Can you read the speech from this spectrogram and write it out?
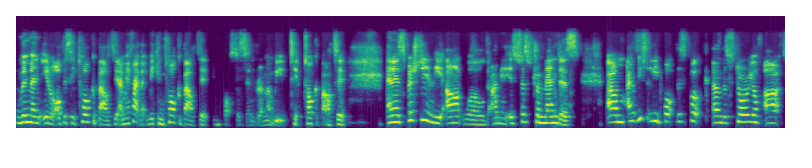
women, you know, obviously talk about it. I mean, the fact that we can talk about it, imposter syndrome, and we t- talk about it, and especially in the art world, I mean, it's just tremendous. Um, I recently bought this book, um, The Story of Art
